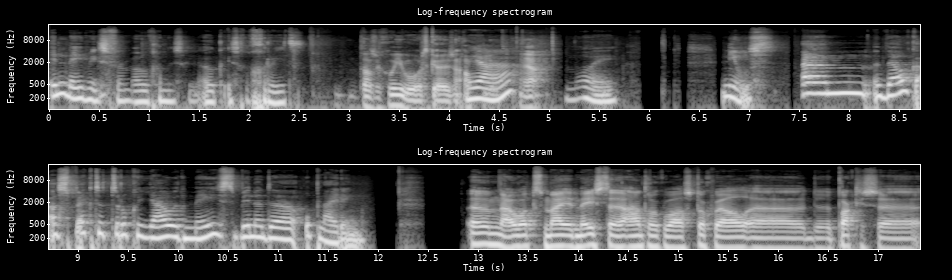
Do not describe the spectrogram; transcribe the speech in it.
inlevingsvermogen misschien ook is gegroeid? Dat is een goede woordkeuze. Absoluut. Ja? ja. Mooi. Nieuws. Um, welke aspecten trokken jou het meest binnen de opleiding? Um, nou, wat mij het meeste aantrok was toch wel de praktische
